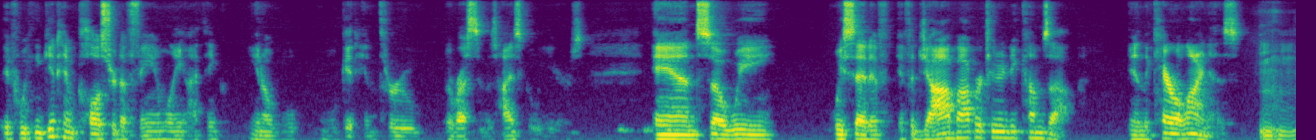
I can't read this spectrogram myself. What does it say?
if we can get him closer to family, I think you know we'll, we'll get him through the rest of his high school years. And so we we said if if a job opportunity comes up in the Carolinas, mm-hmm.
